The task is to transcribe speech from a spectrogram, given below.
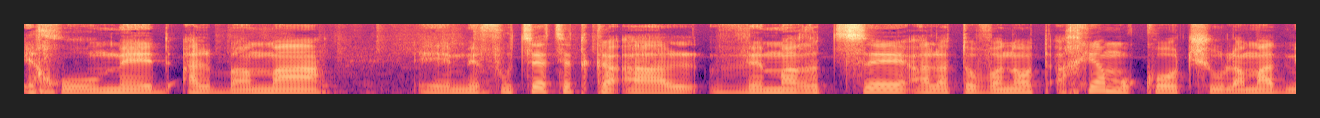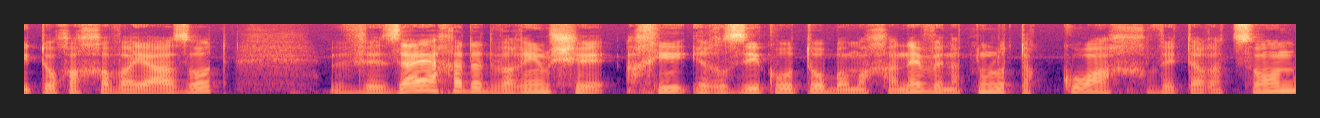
איך הוא עומד על במה אה, מפוצצת קהל ומרצה על התובנות הכי עמוקות שהוא למד מתוך החוויה הזאת, וזה היה אחד הדברים שהכי החזיקו אותו במחנה ונתנו לו את הכוח ואת הרצון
